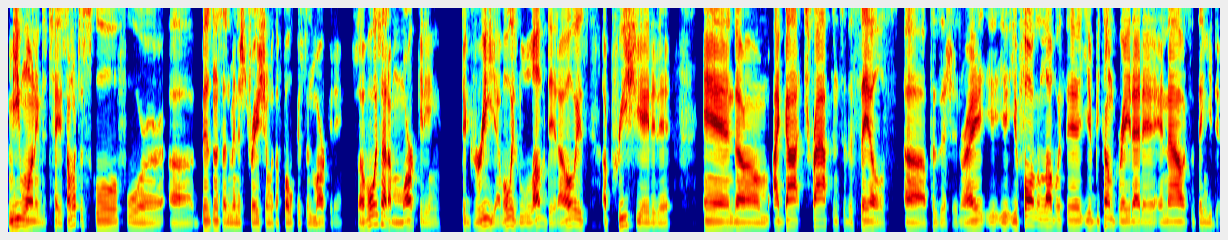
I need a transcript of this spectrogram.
me wanting to taste. I went to school for uh, business administration with a focus in marketing. So I've always had a marketing degree. I've always loved it. I always appreciated it. And um, I got trapped into the sales uh, position, right? You, you fall in love with it, you become great at it, and now it's the thing you do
